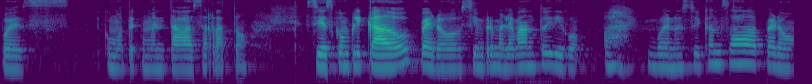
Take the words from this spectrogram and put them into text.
pues como te comentaba hace rato, sí es complicado, pero siempre me levanto y digo, ay, bueno, estoy cansada, pero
